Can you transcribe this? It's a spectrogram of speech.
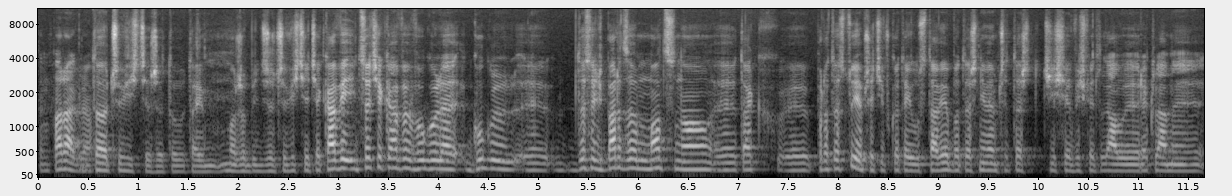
ten paragraf. to oczywiście, że tutaj może być rzeczywiście ciekawie. I co ciekawe, w ogóle Google y, dosyć bardzo mocno y, tak y, protestuje przeciwko tej ustawie, bo też nie wiem, czy też ci się wyświetlały reklamy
